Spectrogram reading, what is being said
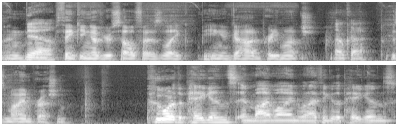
and Yeah. thinking of yourself as like being a god pretty much Okay. is my impression. Who are the pagans in my mind when I think of the pagans?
